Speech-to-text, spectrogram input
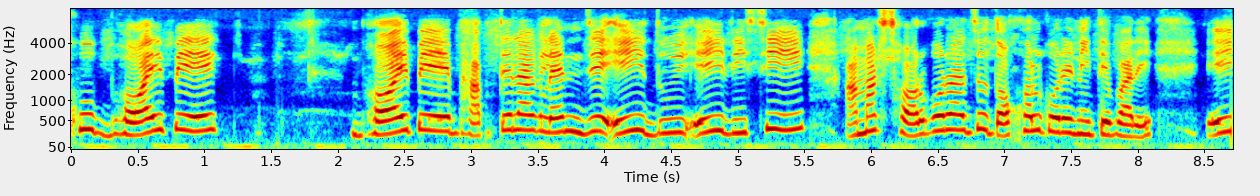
খুব ভয় পেয়ে ভয় পেয়ে ভাবতে লাগলেন যে এই দুই, এই ঋষি আমার স্বর্গরাজ্য দখল করে নিতে পারে। এই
